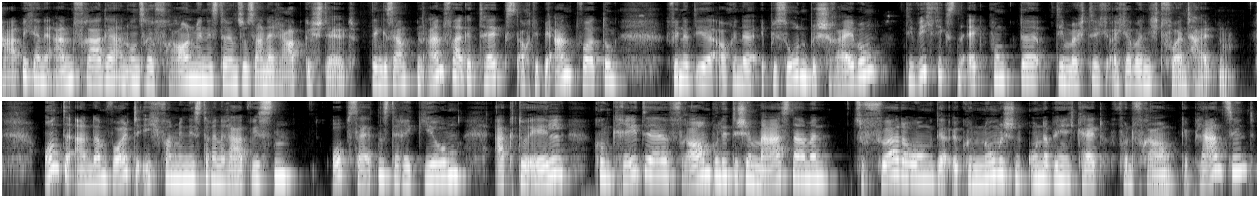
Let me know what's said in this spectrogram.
habe ich eine Anfrage an unsere Frauenministerin Susanne Raab gestellt. Den gesamten Anfragetext, auch die Beantwortung, findet ihr auch in der Episodenbeschreibung. Die wichtigsten Eckpunkte, die möchte ich euch aber nicht vorenthalten. Unter anderem wollte ich von Ministerin Raab wissen, ob seitens der Regierung aktuell konkrete frauenpolitische Maßnahmen zur Förderung der ökonomischen Unabhängigkeit von Frauen geplant sind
